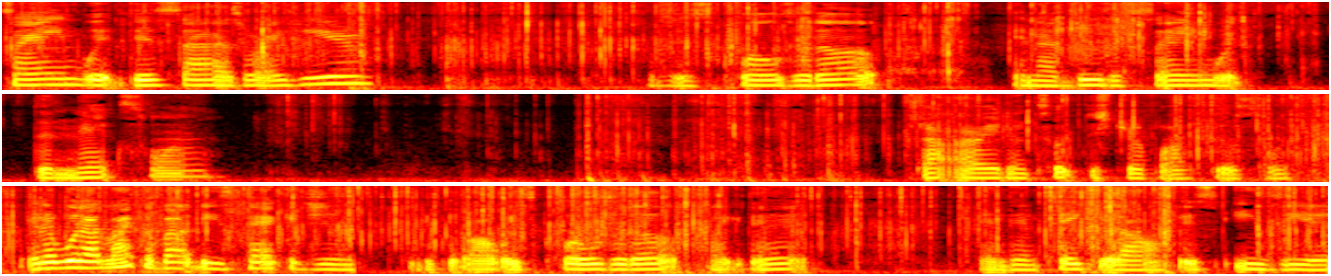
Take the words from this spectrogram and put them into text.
Same with this size right here. I just close it up. And I do the same with the next one. I already took the strip off this one. And what I like about these packaging, you could always close it up like that. And then take it off. It's easier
